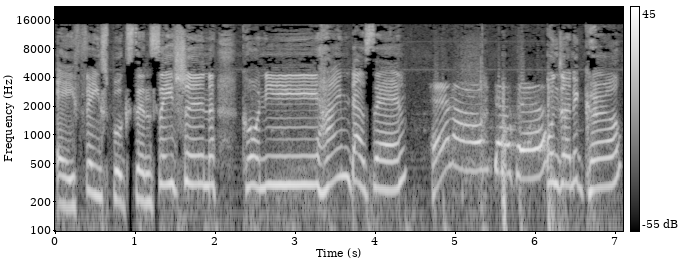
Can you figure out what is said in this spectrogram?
a Facebook sensation. Cornie, hi mntase. Hello, Mtase. Unjani girl?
